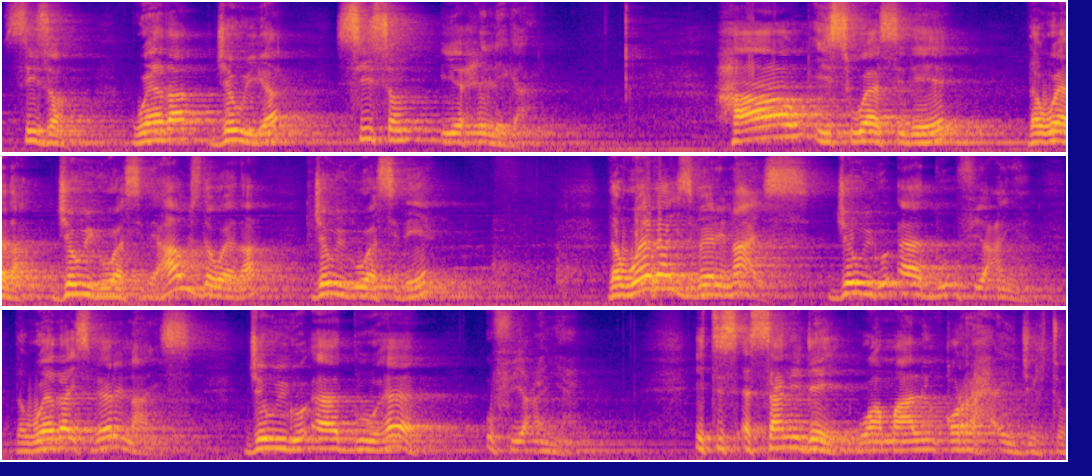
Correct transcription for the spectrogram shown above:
season weather jawiga season iyo xilliga. How is waa sidee the weather? Jawigu waa sidee. How is the weather jawigu waa sidee? The weather is very nice. Jawigu aad buu u fiican yahay. The weather is very nice. Jawigu aad buu hee u fiican yahay. It is a sunny day. Waa maalin qorax ay jirto.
